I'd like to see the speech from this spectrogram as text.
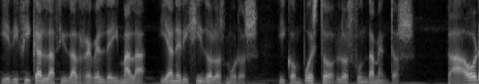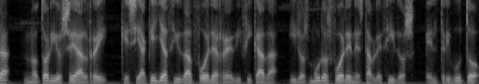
y edifican la ciudad rebelde y mala, y han erigido los muros, y compuesto los fundamentos. Ahora, notorio sea al rey, que si aquella ciudad fuere reedificada, y los muros fueren establecidos, el tributo,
